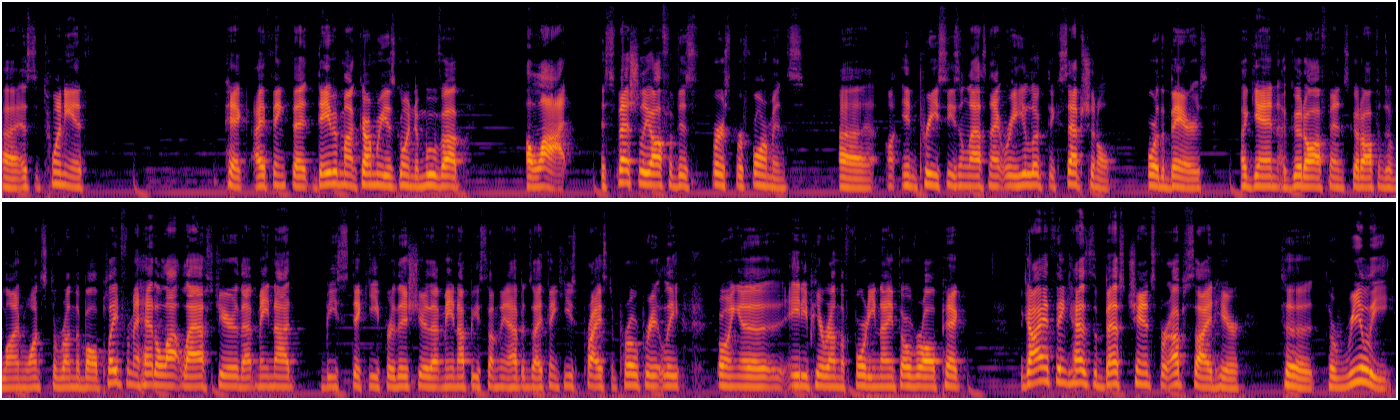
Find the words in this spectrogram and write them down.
uh, as the 20th pick. I think that David Montgomery is going to move up a lot especially off of his first performance uh, in preseason last night, where he looked exceptional for the Bears. Again, a good offense, good offensive line, wants to run the ball. Played from ahead a lot last year. That may not be sticky for this year. That may not be something that happens. I think he's priced appropriately, going a uh, ADP around the 49th overall pick. The guy I think has the best chance for upside here to to really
